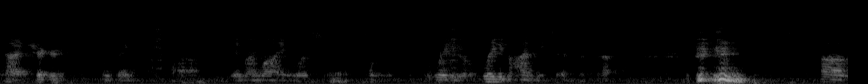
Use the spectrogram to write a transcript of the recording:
kind of triggered something uh, in my mind was uh, something the lady, the lady behind me said. But, uh, um,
